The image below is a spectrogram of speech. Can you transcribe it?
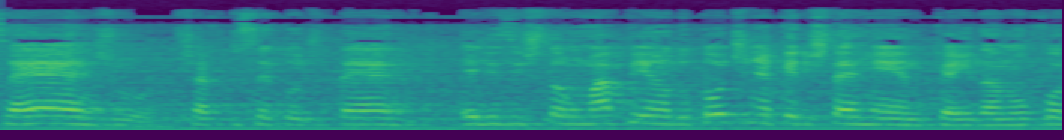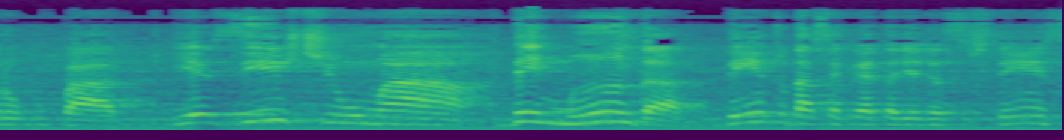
Sérgio, chefe do setor de terra, eles estão mapeando todinho aqueles terrenos que ainda não foram ocupados. E existe uma demanda dentro da Secretaria de Assistência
